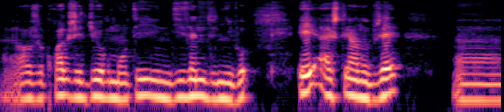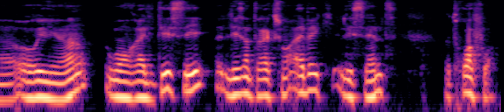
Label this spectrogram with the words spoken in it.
Alors, je crois que j'ai dû augmenter une dizaine de niveaux. Et acheter un objet euh, aurélien, où en réalité, c'est les interactions avec les cents euh, trois fois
